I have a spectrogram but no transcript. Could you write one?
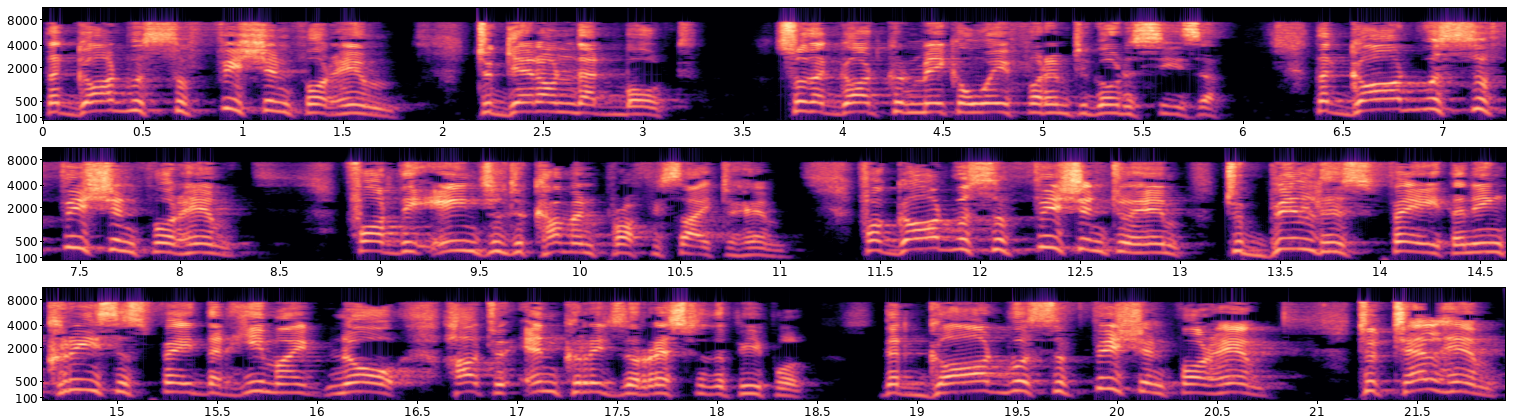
That God was sufficient for him to get on that boat so that God could make a way for him to go to Caesar. That God was sufficient for him for the angel to come and prophesy to him. For God was sufficient to him to build his faith and increase his faith that he might know how to encourage the rest of the people. That God was sufficient for him to tell him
